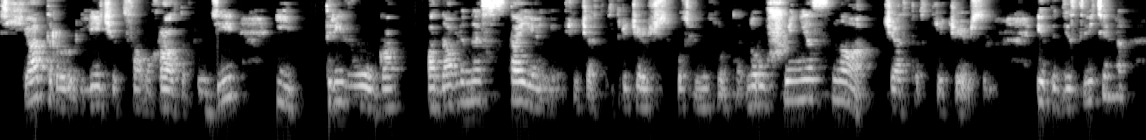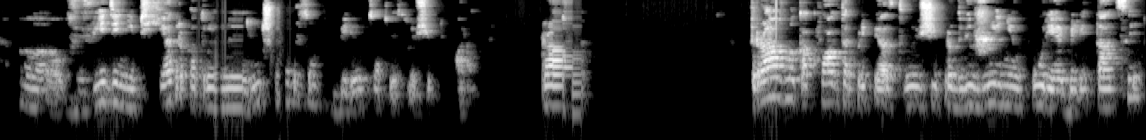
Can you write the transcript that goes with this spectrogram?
Психиатр лечит самых разных людей, и тревога, подавленное состояние, очень часто встречающееся после инсульта, нарушение сна, часто встречающееся, это действительно в видении психиатра, который наилучшим образом берет соответствующий препарат. Травмы. Травмы как фактор, препятствующий продвижению по реабилитации,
